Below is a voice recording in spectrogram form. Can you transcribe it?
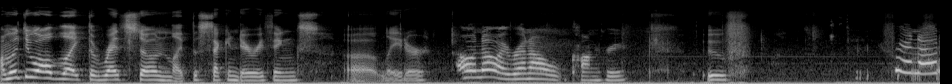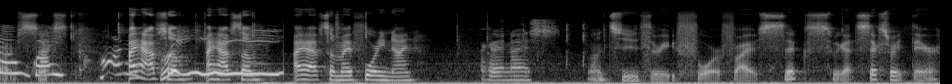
I'm gonna do all like the redstone, like the secondary things, uh, later. Oh no, I ran out of concrete. Oof. Ran out five, of six. white concrete. I have some. I have some. I have some. I have 49. Okay, nice. One, two, three, four, five, six. We got six right there.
